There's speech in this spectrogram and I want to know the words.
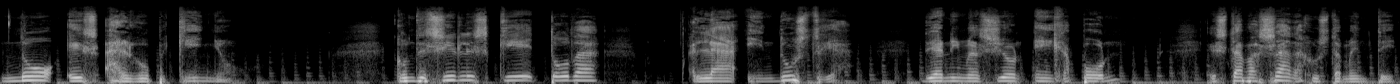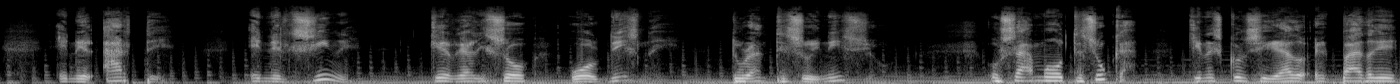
no es algo pequeño. Con decirles que toda la industria de animación en Japón está basada justamente en el arte, en el cine, que realizó Walt Disney durante su inicio. Osamu Tezuka, quien es considerado el padre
